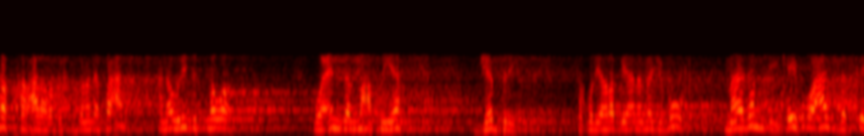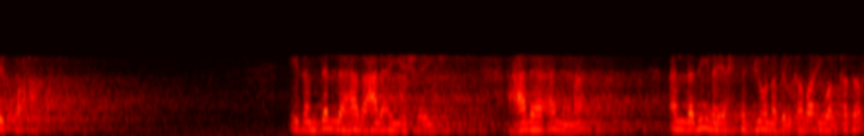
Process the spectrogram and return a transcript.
تفخر على ربك تقول أنا فعلت أنا أريد الثواب. وعند المعصية جبري. تقول يا ربي أنا مجبور ما ذنبي؟ كيف أعذب؟ كيف أعاقب؟ إذا دل هذا على أي شيء؟ على أن الذين يحتجون بالقضاء والقدر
